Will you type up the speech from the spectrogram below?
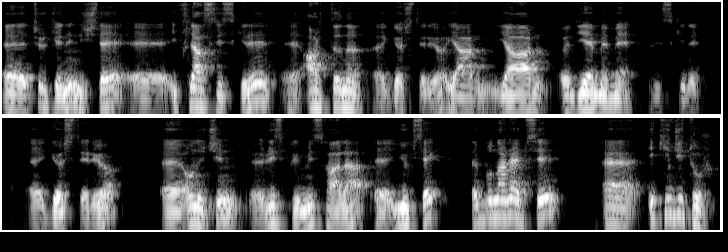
e, Türkiye'nin işte e, iflas riskini e, arttığını e, gösteriyor. Yarın, yarın ödeyememe riskini e, gösteriyor. E, onun için risk primimiz hala e, yüksek. Tabii bunlar hepsi e, ikinci tur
